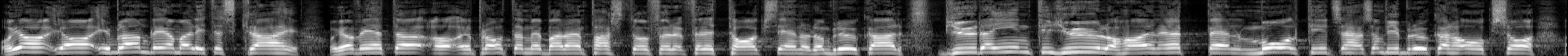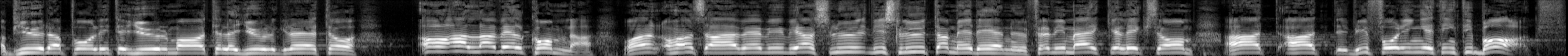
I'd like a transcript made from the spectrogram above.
Och jag, jag, ibland blir man lite skraj och jag vet, eh, jag pratade med bara en pastor för, för ett tag sedan och de brukar bjuda in till jul och ha en öppen måltid så här som vi brukar ha också. Och bjuda på lite julmat eller julgröt och Ja, alla är välkomna. Och han, och han sa, äh, vi, vi, slu, vi slutar med det nu, för vi märker liksom att, att vi får ingenting tillbaks.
